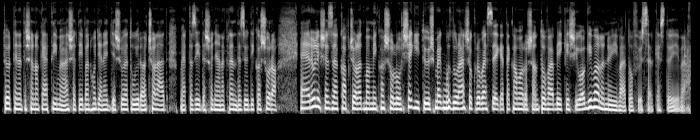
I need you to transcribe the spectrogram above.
történetesen akár téma esetében hogyan egyesülhet újra a család, mert az édesanyának rendeződik a sora. Erről és ezzel kapcsolatban még hasonló segítős megmozdulásokról beszélgetek hamarosan tovább Békési Olgival, a női váltó főszerkesztőjével.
